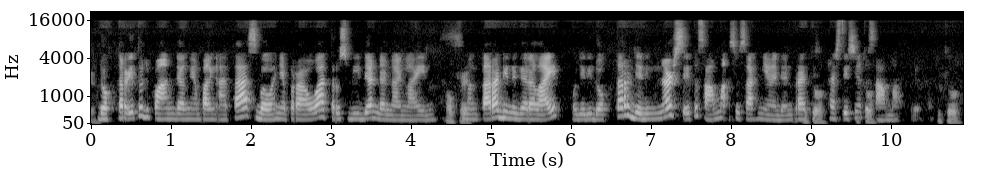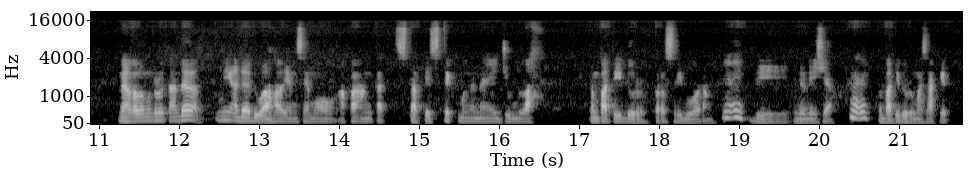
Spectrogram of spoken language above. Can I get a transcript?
iya. dokter itu dipandang yang paling atas, bawahnya perawat, terus bidan dan lain-lain. Oke. Sementara di negara lain, mau jadi dokter, jadi nurse itu sama susahnya dan pre- Betul. prestisnya tuh Betul. sama. Gitu. Betul. Nah, kalau menurut Anda, ini ada dua hal yang saya mau apa angkat statistik mengenai jumlah tempat tidur per seribu orang Mm-mm. di Indonesia. Mm-mm. Tempat tidur rumah sakit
